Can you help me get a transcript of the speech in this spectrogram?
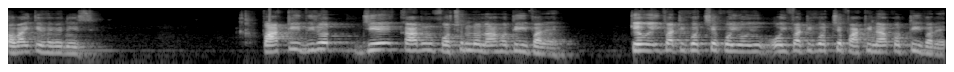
সবাইকে ভেবে নিস। পার্টি বিরোধ যে কারুর পছন্দ না হতেই পারে। কেউ এই পার্টি করছে, কই ওই ওই পার্টি করছে, পার্টি না করতেই পারে।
